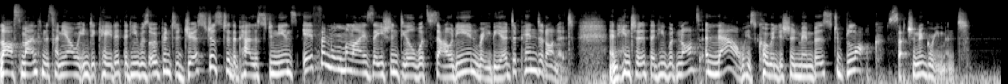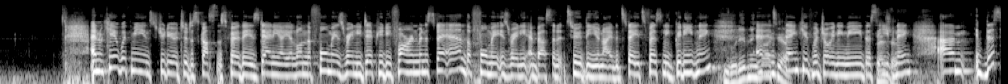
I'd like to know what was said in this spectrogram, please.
Last month, Netanyahu indicated that he was open to gestures to the Palestinians if a normalization deal with Saudi Arabia depended on it, and hinted that he would not allow his coalition members to block such an agreement. And here with me in studio to discuss this further is Danny Ayalon, the former Israeli Deputy Foreign Minister and the former Israeli Ambassador to the United States. Firstly, good evening. Good evening, And Batya. thank you for joining me this Pleasure. evening. Um, this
